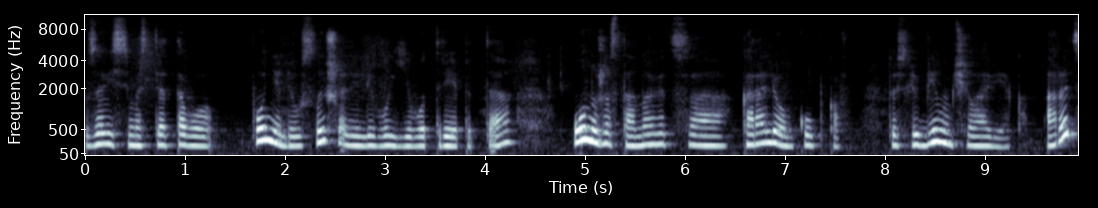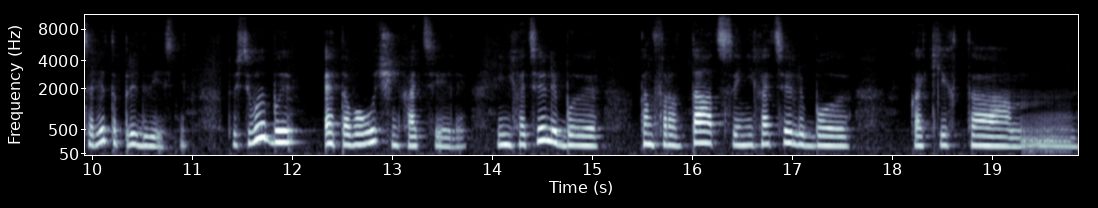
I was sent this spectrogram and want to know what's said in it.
в зависимости от того, поняли, услышали ли вы его трепет, да, он уже становится королем кубков, то есть любимым человеком. А рыцарь – это предвестник. То есть вы бы этого очень хотели. И не хотели бы конфронтации, не хотели бы каких-то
